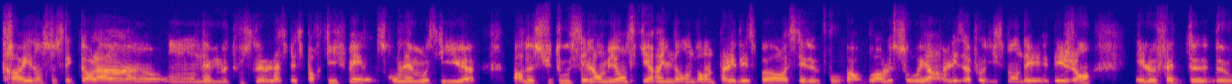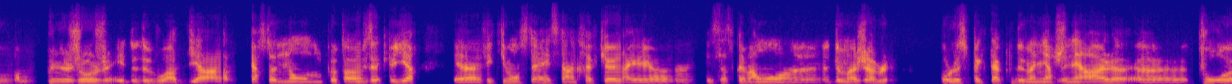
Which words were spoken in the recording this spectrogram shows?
travailler dans ce secteur-là, euh, on aime tous l'aspect sportif, mais ce qu'on aime aussi euh, par-dessus tout, c'est l'ambiance qui règne dans, le Palais des Sports, c'est de pouvoir voir le sourire, les applaudissements des, gens, et le fait de, de voir une jauge et de devoir dire à la personne non, on ne peut pas vous accueillir, euh, effectivement, c'est un crève-cœur et, ça serait vraiment dommageable pour le spectacle de manière générale, pour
